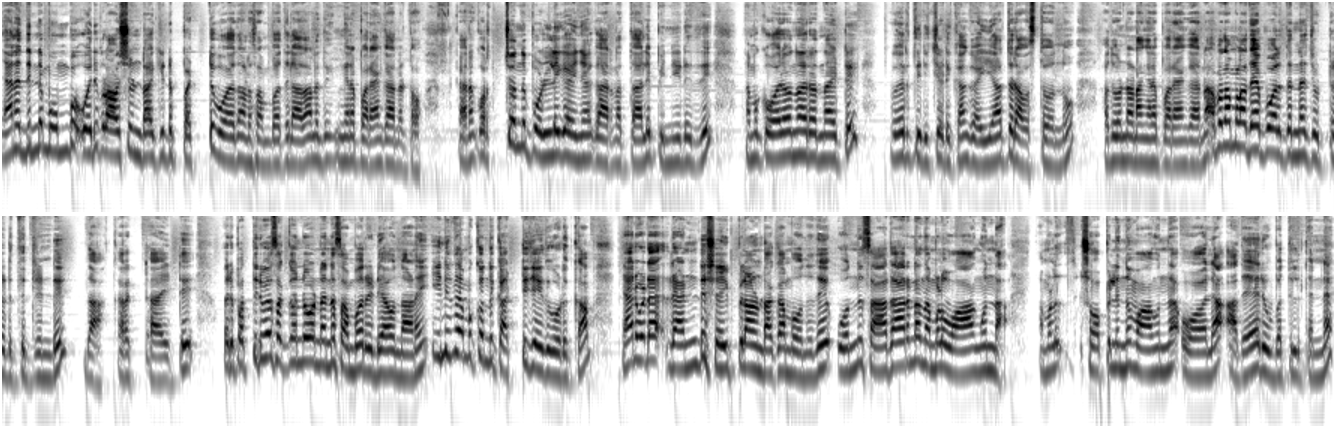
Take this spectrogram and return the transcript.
ഞാൻ ഇതിന്റെ മുമ്പ് ഒരു പ്രാവശ്യം ഉണ്ടാക്കിയിട്ട് പെട്ടുപോയതാണ് സംഭവത്തിൽ. അതാണ് ഇത് ഇങ്ങനെ പറയാൻ കാരണം കേട്ടോ കാരണം കുറച്ചൊന്ന് പൊള്ളി കഴിഞ്ഞ കാരണത്താൽ പിന്നീട് ഇത് നമുക്ക് ഓരോന്നോരോന്നായിട്ട് വേർതിരിച്ചെടുക്കാൻ കഴിയാത്തൊരവസ്ഥ വന്നു. അതുകൊണ്ടാണ് അങ്ങനെ പറയാൻ കാരണം. അപ്പോൾ നമ്മൾ അതേപോലെ തന്നെ ചുട്ടെടുത്തിട്ടുണ്ട്. ഇതാ കറക്റ്റായിട്ട് ഒരു പത്തിരുപത് സെക്കൻഡ് കൊണ്ട് തന്നെ സംഭവം റെഡി ആവുന്നതാണ്. ഇനി നമുക്കൊന്ന് കട്ട് ചെയ്ത് കൊടുക്കാം. ഞാനിവിടെ രണ്ട് ഷേപ്പിലാണ് ഉണ്ടാക്കാൻ പോകുന്നത്. ഒന്ന് സാധാരണ നമ്മൾ വാങ്ങുന്ന നമ്മൾ ഷോപ്പിൽ നിന്ന് വാങ്ങുന്ന ഓല അതേ രൂപത്തിൽ തന്നെ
